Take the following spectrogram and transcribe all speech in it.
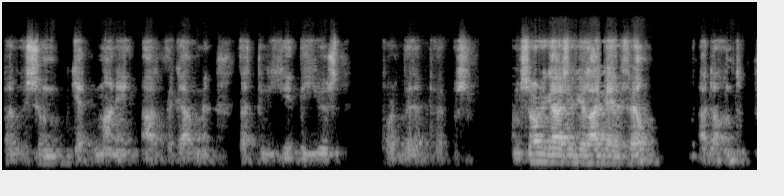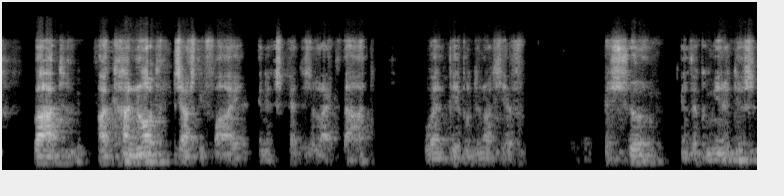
But we soon get money out of the government that can be used for a better purpose. I'm sorry, guys, if you like AFL, I don't, but I cannot justify an expenditure like that when people do not have a shoe in the communities,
